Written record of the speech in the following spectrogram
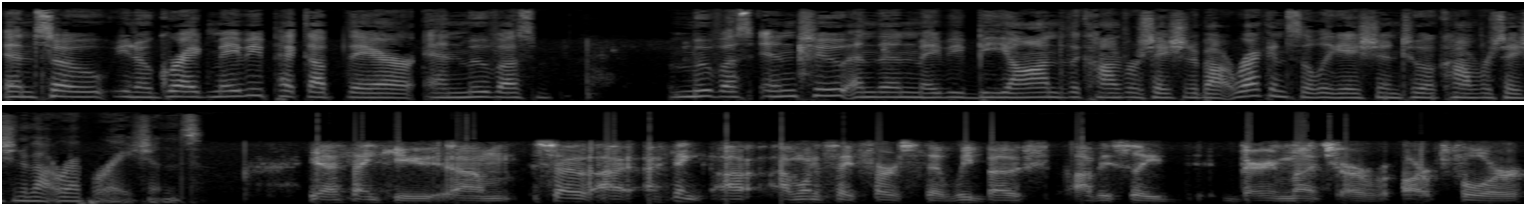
and so you know, Greg, maybe pick up there and move us move us into, and then maybe beyond the conversation about reconciliation to a conversation about reparations. Yeah, thank you. Um, so I, I think I, I, want to say first that we both obviously very much are, are for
